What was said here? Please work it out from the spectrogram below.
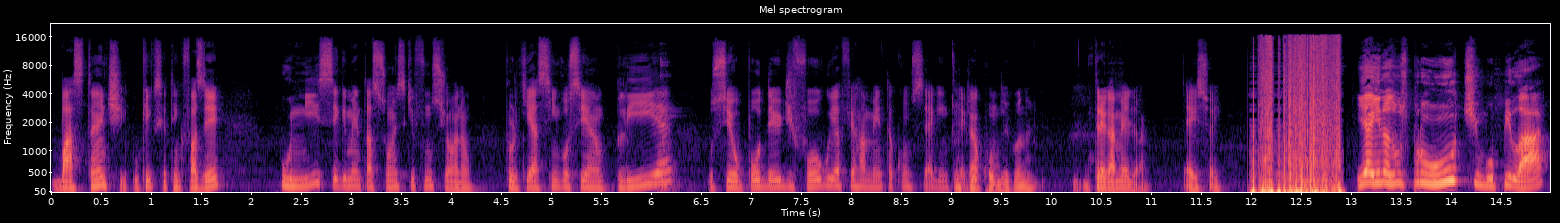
bastante, o que, que você tem que fazer? Unir segmentações que funcionam. Porque assim você amplia o seu poder de fogo e a ferramenta consegue entregar o público, né? Entregar melhor. É isso aí. E aí nós vamos para o último pilar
